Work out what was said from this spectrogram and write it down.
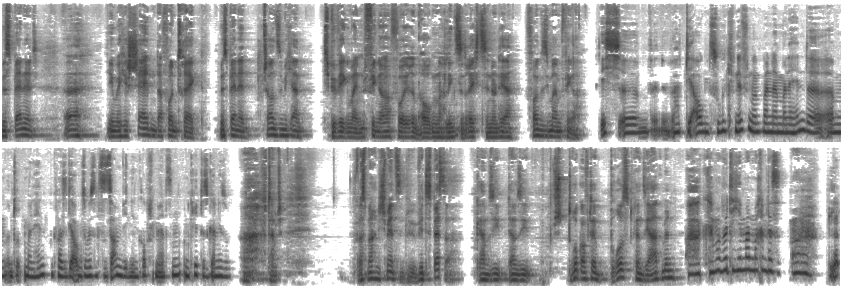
Miss Bennett äh, irgendwelche Schäden davon trägt. Miss Bennett, schauen Sie mich an. Ich bewege meinen Finger vor Ihren Augen nach links und rechts hin und her. Folgen Sie meinem Finger. Ich äh, habe die Augen zugekniffen und meine meine Hände ähm, und drücke meine Händen quasi die Augen so ein bisschen zusammen wegen den Kopfschmerzen und kriege das gar nicht so. Ah, verdammt. Was machen die Schmerzen? Wird es besser? Haben Sie, haben Sie Druck auf der Brust? Können Sie atmen? Oh, kann man bitte jemand machen, das... Oh. La,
